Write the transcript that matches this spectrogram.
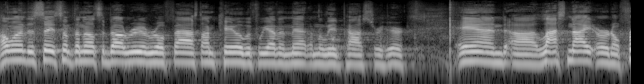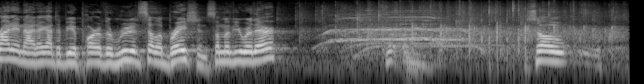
I wanted to say something else about Rooted real fast. I'm Caleb. If we haven't met, I'm the lead pastor here. And uh, last night, or no, Friday night, I got to be a part of the Rooted celebration. Some of you were there. So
